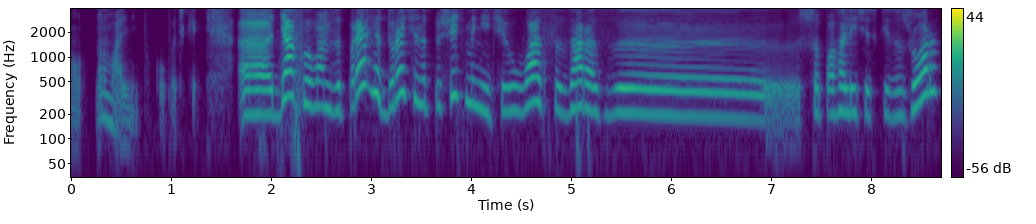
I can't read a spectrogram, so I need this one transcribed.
О, нормальні покупочки. Е, дякую вам за перегляд. До речі, напишіть мені, чи у вас зараз е, шопоголічний зажор,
